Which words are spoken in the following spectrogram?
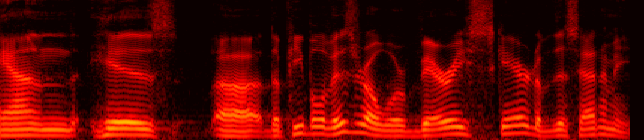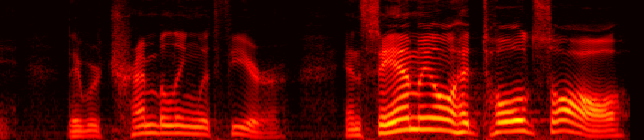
and his, uh, the people of Israel were very scared of this enemy. They were trembling with fear. And Samuel had told Saul,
